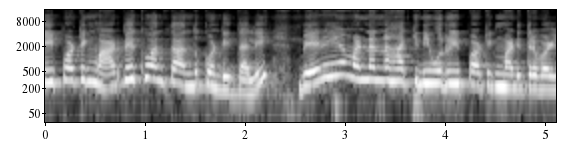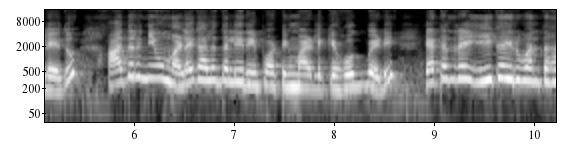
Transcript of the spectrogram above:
ರೀಪಾಟಿಂಗ್ ಮಾಡಬೇಕು ಅಂತ ಅಂದುಕೊಂಡಿದ್ದಲ್ಲಿ ಬೇರೆಯೇ ಮಣ್ಣನ್ನು ಹಾಕಿ ನೀವು ರೀಪಾಟಿಂಗ್ ಮಾಡಿದರೆ ಒಳ್ಳೆಯದು. ಆದರೆ ನೀವು ಮಳೆಗಾಲದಲ್ಲಿ ರೀಪಾಟಿಂಗ್ ಮಾಡಲಿಕ್ಕೆ ಹೋಗಬೇಡಿ. ಯಾಕಂದರೆ ಈಗ ಇರುವಂತಹ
